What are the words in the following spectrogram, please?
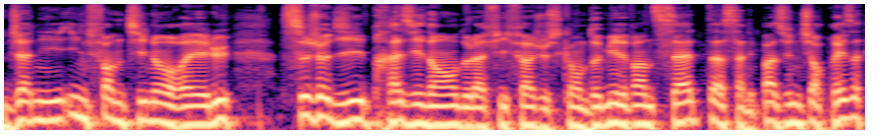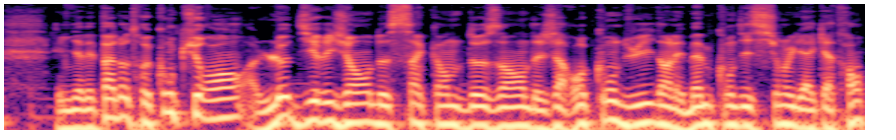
Gianni Infantino réélu ce jeudi président de la FIFA jusqu'en 2027. Ça n'est pas une surprise. Il n'y avait pas d'autre concurrent. Le dirigeant de 52 ans, déjà reconduit dans les mêmes conditions il y a 4 ans,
